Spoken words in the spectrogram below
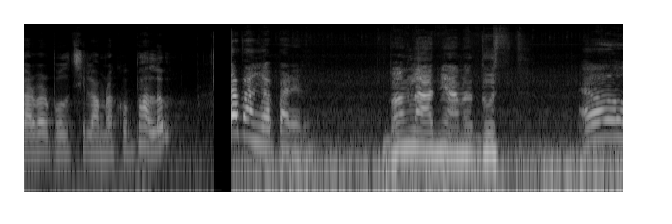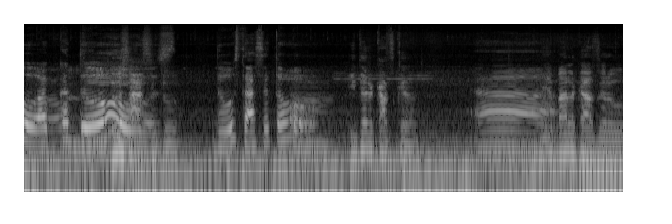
বারবার বলছিল আমরা খুব ভালো। বাংলা পারেন। बंगला आदमी हमारा दोस्त। ओ आपका हाँ। दोस्त। दोस्त आसे तो।, तो। हाँ, इधर काज कर। हाँ। नेपाल काज करो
